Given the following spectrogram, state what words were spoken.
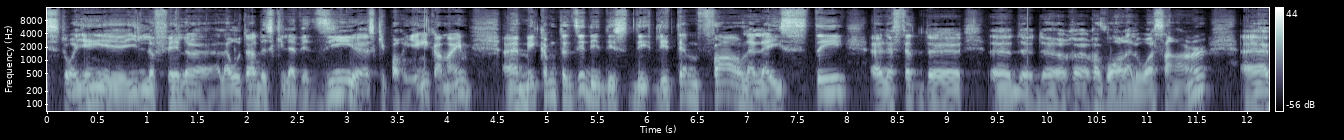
citoyens. Et il l'a fait à la hauteur de ce qu'il avait dit, euh, ce qui est pas rien quand même. Euh, mais comme tu as dit, des, des, thèmes forts, la laïcité, le fait de, de, de, revoir la loi 101. Euh,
